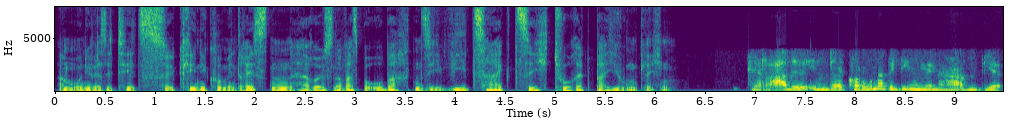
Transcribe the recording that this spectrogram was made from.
am Universitätsklinikum in Dresden. Herr Rösner, was beobachten Sie? Wie zeigt sich Tourette bei Jugendlichen? Gerade in der Corona-Bedingungen haben wir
